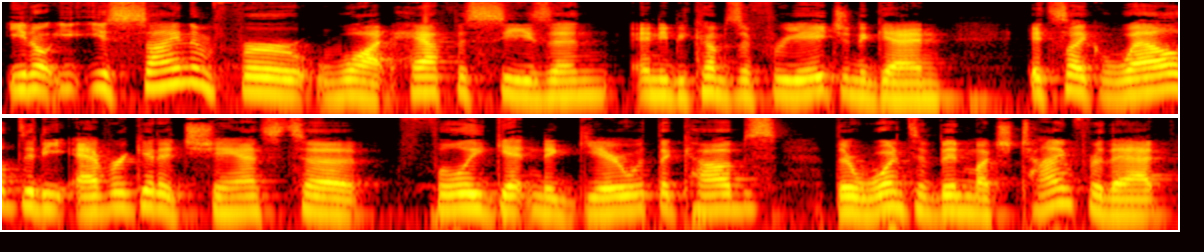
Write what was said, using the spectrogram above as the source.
you know you, sign him for what half a season and he becomes a free agent again it's like, well, did he ever get a chance to fully get into gear with the Cubs? There wouldn't have been much time for that.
